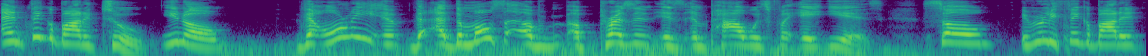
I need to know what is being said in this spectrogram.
And think about it too. You know, the only the, uh, the most a, a president is in power is for eight years. So if you really think about it,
